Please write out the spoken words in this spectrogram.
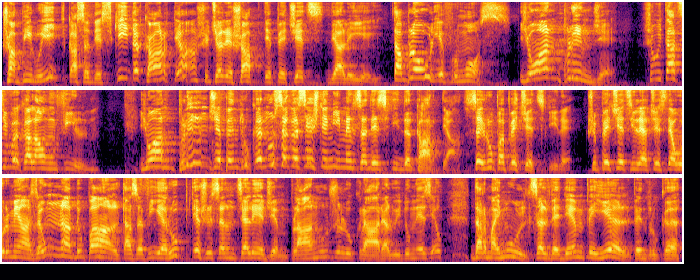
și a biruit ca să deschidă cartea și cele șapte peceți de ale ei. Tabloul e frumos. Ioan plânge, și uitați-vă ca la un film. Ioan plânge pentru că nu se găsește nimeni să deschidă cartea, să-i rupă pecețile. Și pecețile acestea urmează una după alta să fie rupte și să înțelegem planul și lucrarea lui Dumnezeu, dar mai mult să-L vedem pe El, pentru că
